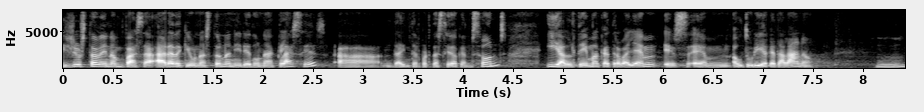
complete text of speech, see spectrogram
i justament em passa, ara d'aquí una estona aniré a donar classes uh, d'interpretació de cançons i el tema que treballem és eh, autoria catalana. Mm.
